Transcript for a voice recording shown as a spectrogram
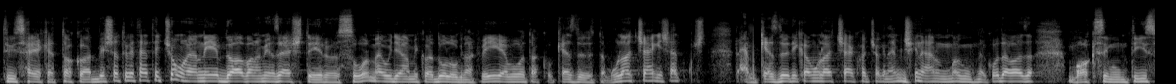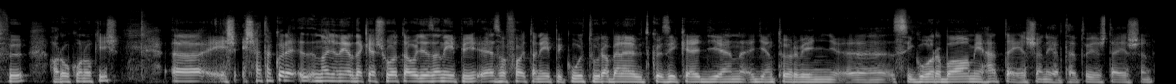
tűzhelyeket takart be, stb. Tehát egy csomó olyan népdal van, ami az estéről szól, mert ugye amikor a dolognak vége volt, akkor kezdődött a mulatság, és hát most nem kezdődik a mulatság, ha csak nem csinálunk magunknak odahaza, maximum tíz fő, a rokonok is. És, és hát akkor nagyon érdekes volt, hogy ez a, népi, ez a fajta népi kultúra beleütközik egy ilyen, egy ilyen törvény szigorba, ami hát teljesen érthető és teljesen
